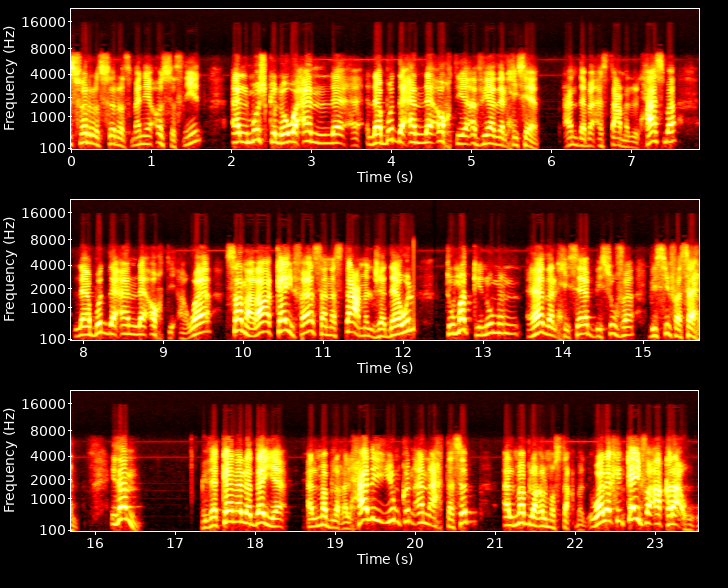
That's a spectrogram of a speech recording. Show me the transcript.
صفر صفر 8 أس 2 المشكل هو أن لابد أن لا أخطئ في هذا الحساب. عندما أستعمل الحاسبة لابد أن لا أخطئ. وسنرى كيف سنستعمل جداول تمكن من هذا الحساب بصفة بصفة سهلة إذا إذا كان لدي المبلغ الحالي يمكن أن أحتسب المبلغ المستقبلي. ولكن كيف أقرأه؟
